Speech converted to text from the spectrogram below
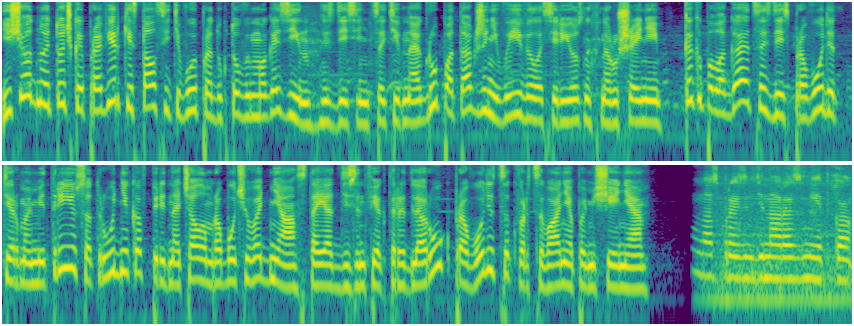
Еще одной точкой проверки стал сетевой продуктовый магазин. Здесь инициативная группа также не выявила серьезных нарушений. Как и полагается, здесь проводят термометрию сотрудников перед началом рабочего дня. Стоят дезинфекторы для рук, проводится кварцевание помещения. У нас произведена разметка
